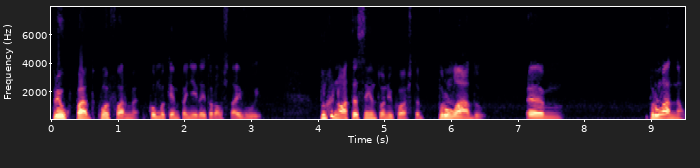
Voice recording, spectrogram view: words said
preocupado com a forma como a campanha eleitoral está a evoluir. Porque nota-se em António Costa, por um lado, hum, por um lado não,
